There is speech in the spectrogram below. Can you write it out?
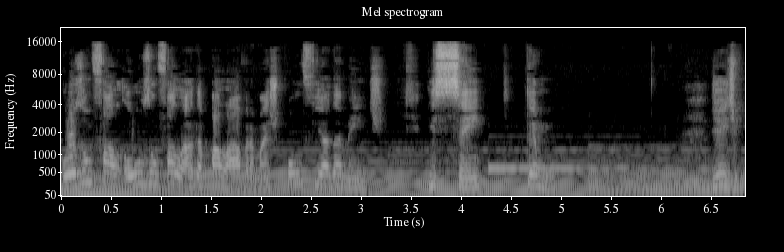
ousam, fal ousam falar da palavra mais confiadamente e sem temor. Gente,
